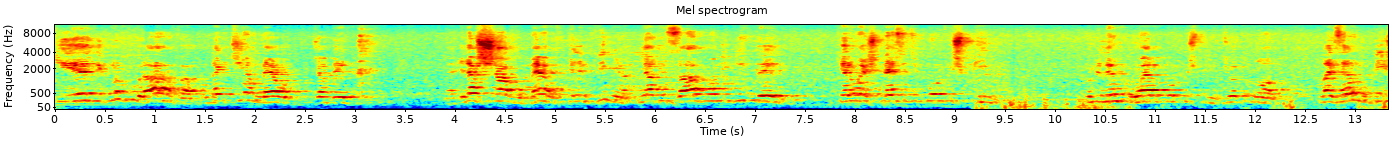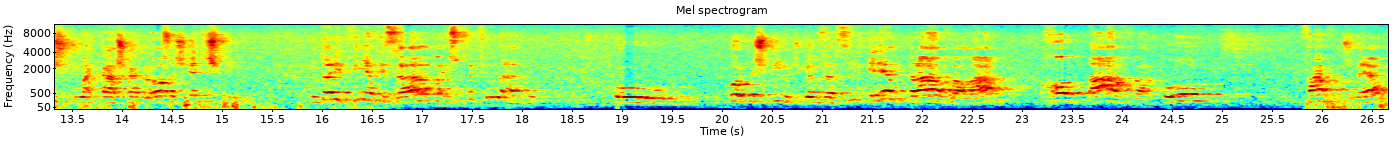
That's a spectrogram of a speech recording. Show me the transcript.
que ele procurava onde é que tinha mel de abelha. Ele achava o mel, ele vinha e avisava um amiguinho dele, que era uma espécie de porco-espinho. Não me lembro, não era porco-espinho, tinha outro nome. Mas era um bicho de uma casca grossa cheia de espinho. Então ele vinha avisava, isso foi filmado. O porco-espinho, digamos assim, ele entrava lá, roubava o favo de mel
